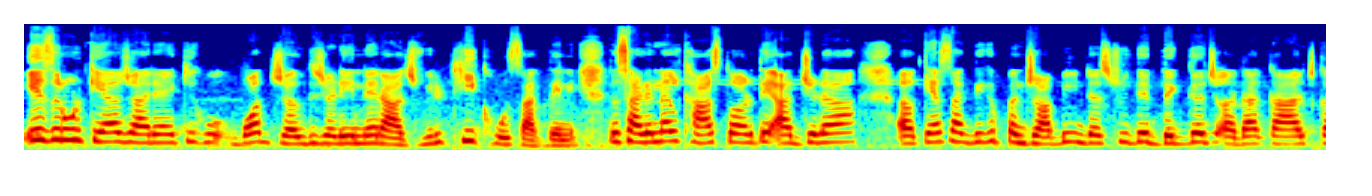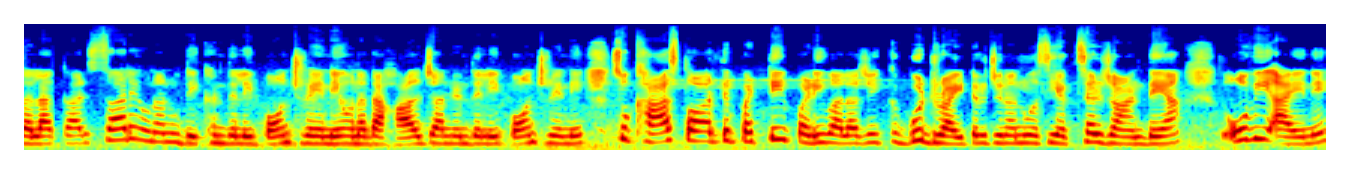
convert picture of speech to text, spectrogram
ਇਹ ਜ਼ਰੂਰ ਕਿਹਾ ਜਾ ਰਿਹਾ ਹੈ ਕਿ ਹੋ- ਬਹੁਤ ਜਲਦ ਜਿਹੜੇ ਨੇ ਰਾਜਵੀਰ ਠੀਕ ਹੋ ਸਕਦੇ ਨੇ। ਤਾਂ ਸਾਡੇ ਨਾਲ ਖਾਸ ਤੌਰ ਤੇ ਅੱਜ ਜਿਹੜਾ ਕਹਿ ਸਕਦੇ ਕਿ ਪੰਜਾਬੀ ਇੰਡਸਟਰੀ ਦੇ ਦਿੱਗਜ ਅਦਾਕਾਰ ਕਲਾਕਾਰ ਸਾਰੇ ਉਹਨਾਂ ਨੂੰ ਦੇਖਣ ਦੇ ਲਈ ਪਹੁੰਚ ਰਹੇ ਨੇ ਉਹਨਾਂ ਦਾ ਹਾਲ ਜਾਣਨ ਦੇ ਲਈ ਪਹੁੰਚ ਰਹੇ ਨੇ। ਸੋ ਖਾਸ ਤੌਰ ਤੇ ਪੱਟੀ ਪੜੀ ਵਾਲਾ ਜੋ ਇੱਕ ਗੁੱਡ ਰਾਈਟਰ ਜਿਨ੍ਹਾਂ ਨੂੰ ਅਸੀਂ ਅਕਸਰ ਜਾਣਦੇ ਆ ਉਹ ਵੀ ਆਏ ਨੇ।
